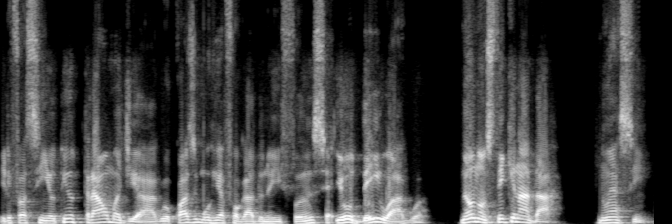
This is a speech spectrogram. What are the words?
Ele fala assim: eu tenho trauma de água, eu quase morri afogado na infância, eu odeio água. Não, não, você tem que nadar. Não é assim.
